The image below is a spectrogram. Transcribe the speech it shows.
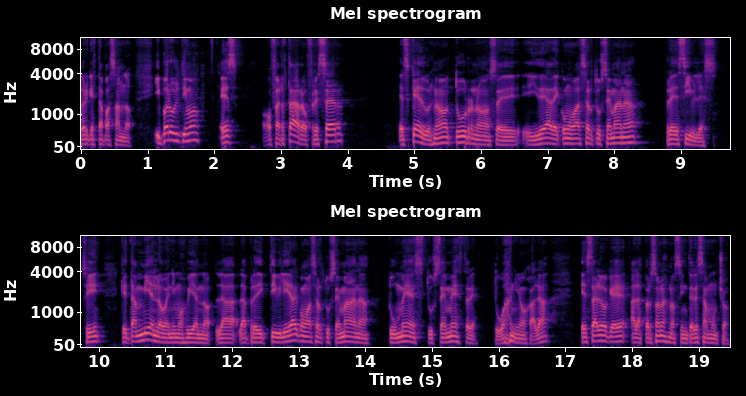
ver qué está pasando. Y por último, es ofertar, ofrecer schedules, ¿no? Turnos, eh, idea de cómo va a ser tu semana predecibles. ¿Sí? Que también lo venimos viendo, la, la predictibilidad de cómo va a ser tu semana, tu mes, tu semestre, tu año, ojalá, es algo que a las personas nos interesa mucho.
